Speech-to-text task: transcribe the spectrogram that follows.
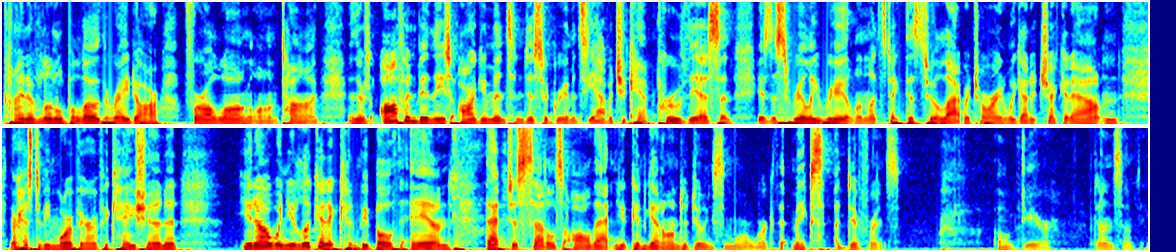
kind of little below the radar for a long, long time. And there's often been these arguments and disagreements. Yeah, but you can't prove this, and is this really real? And let's take this to a laboratory, and we got to check it out, and there has to be more verification. And you know, when you look at it can be both and, that just settles all that and you can get on to doing some more work that makes a difference. Oh dear, I've done something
